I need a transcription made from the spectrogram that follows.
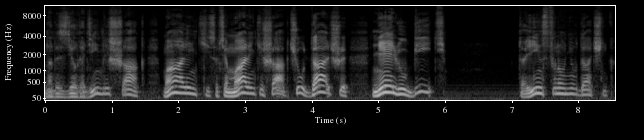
Надо сделать один лишь шаг, маленький, совсем маленький шаг, чуть дальше, не любить таинственного неудачника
